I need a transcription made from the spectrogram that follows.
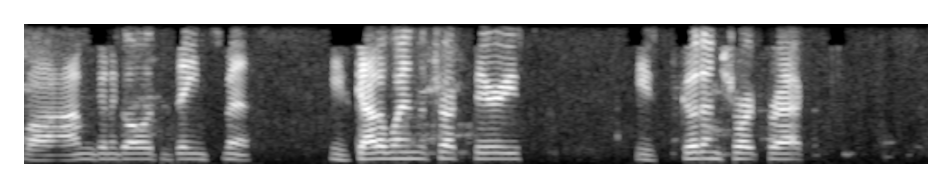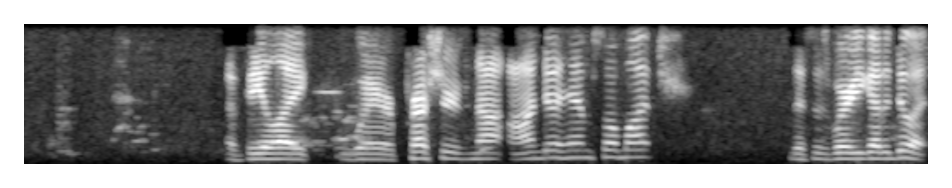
Well, I'm gonna go with Zane Smith. He's got to win the Truck Series. He's good on short track. I feel like where pressure's not onto him so much, this is where you got to do it.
